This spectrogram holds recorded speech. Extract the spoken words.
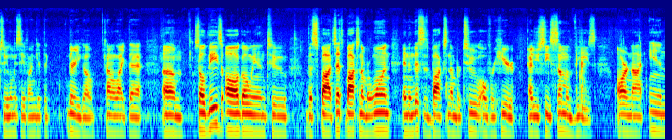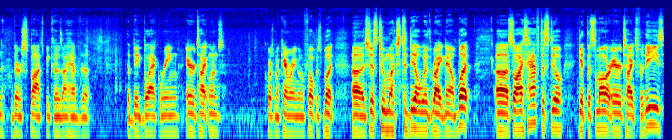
to, let me see if I can get the, there you go, kind of like that. Um, so these all go into the spots. That's box number one. And then this is box number two over here. As you see, some of these are not in their spots because I have the the big black ring airtight ones. Of course, my camera ain't going to focus, but uh, it's just too much to deal with right now. But uh, so I have to still get the smaller airtights for these,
